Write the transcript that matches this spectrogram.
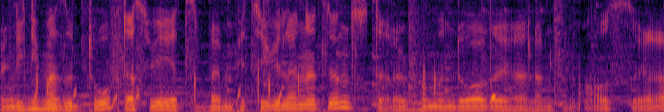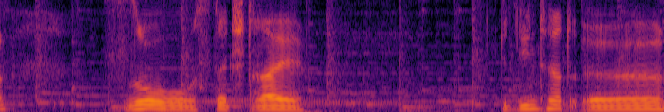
Eigentlich nicht mal so doof, dass wir jetzt beim PC gelandet sind, da der Kommandore ja langsam aus, ja. So, Stage 3. Gedient hat, äh,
